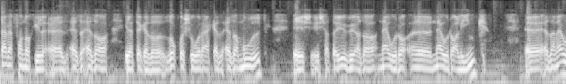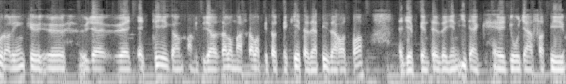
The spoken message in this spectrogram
telefonok, ez, ez, ez a, illetve ez az okosórák, ez, ez a múlt, és, és hát a jövő az a Neuro, Neuralink, ez a Neuralink ugye egy, egy cég, amit ugye az Elon Musk alapított még 2016-ban, egyébként ez egy ilyen ideggyógyászati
